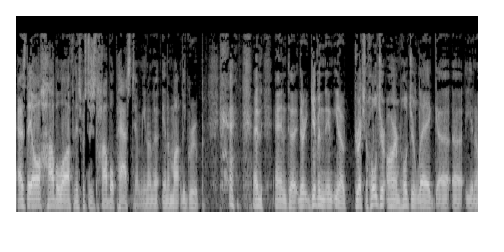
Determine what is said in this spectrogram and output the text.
as they all hobble off, and they're supposed to just hobble past him, you know, in a, in a motley group, and and uh, they're given in you know direction, hold your arm, hold your leg, uh, uh, you know,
